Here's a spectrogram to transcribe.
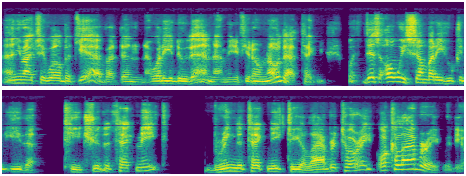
And you might say, well, but yeah, but then what do you do then? I mean, if you don't know that technique, there's always somebody who can either teach you the technique, bring the technique to your laboratory, or collaborate with you.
